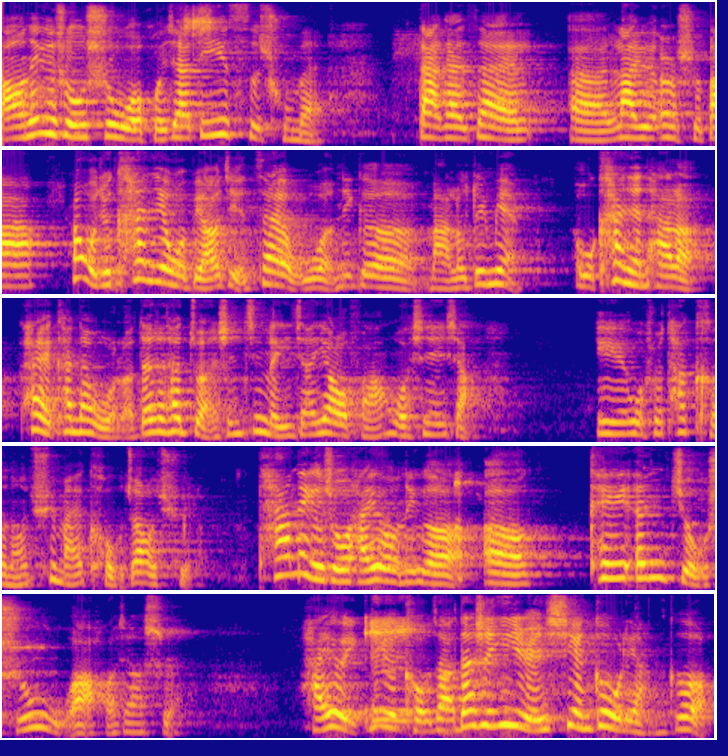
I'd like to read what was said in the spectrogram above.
然后那个时候是我回家第一次出门，大概在呃腊月二十八，然后我就看见我表姐在我那个马路对面，我看见她了，她也看到我了，但是她转身进了一家药房，我心里想，因为我说她可能去买口罩去了，她那个时候还有那个呃 KN 九十五啊，好像是，还有那个口罩，但是一人限购两个，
